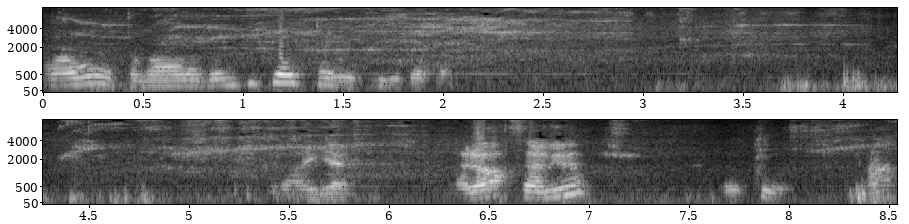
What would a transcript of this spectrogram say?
Ah ouais, va à la bonne vitesse. hein. Alors, ça va mieux? Hein?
